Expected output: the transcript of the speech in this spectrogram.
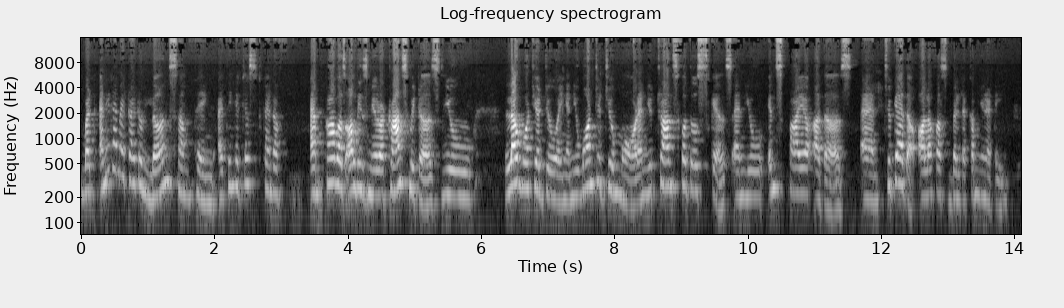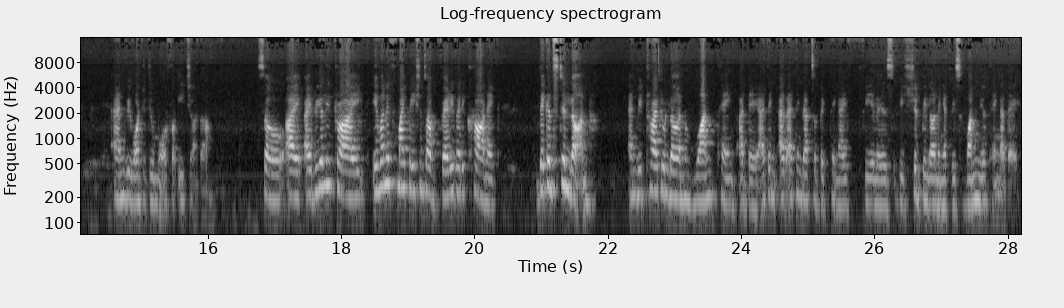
But anytime I try to learn something, I think it just kind of empowers all these neurotransmitters. You love what you're doing and you want to do more and you transfer those skills and you inspire others and together all of us build a community and we want to do more for each other. So i, I really try even if my patients are very very chronic they can still learn and we try to learn one thing a day. I think i, I think that's a big thing i feel is we should be learning at least one new thing a day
